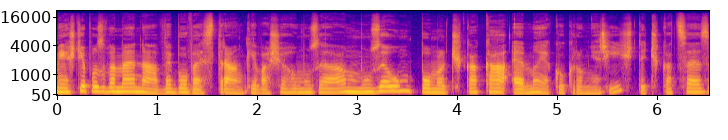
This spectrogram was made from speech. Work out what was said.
My ještě pozveme na webové stránky vašeho muzea muzeum-km jako kroměříž.cz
